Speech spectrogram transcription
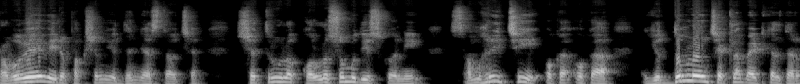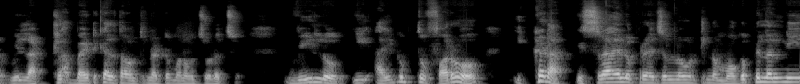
ప్రభువే వీరి పక్షం యుద్ధం చేస్తా వచ్చారు. శత్రువుల కొల్ల సొమ్ము తీసుకొని సంహరించి ఒక ఒక యుద్ధంలోంచి ఎట్లా బయటకు వెళ్తారు వీళ్ళు అట్లా బయటకు వెళ్తూ ఉంటున్నట్టు మనం చూడొచ్చు. వీళ్ళు ఈ ఐగుప్తు ఫరో ఇక్కడ ఇస్రాయేల్ ప్రజల్లో ఉంటున్న మగపిల్లల్ని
